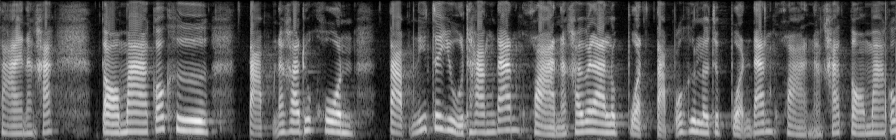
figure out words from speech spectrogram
ซ้ายนะคะ ต่อมาก็คือตับนะนะคะทุกคนตับนี่จะอยู่ทางด้านขวานะคะ เวลาเราปวดตับก็คือเราจะปวดด้านขวานะคะ ต่อมาก็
